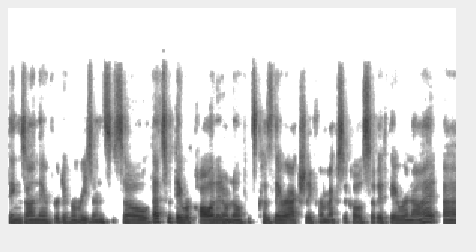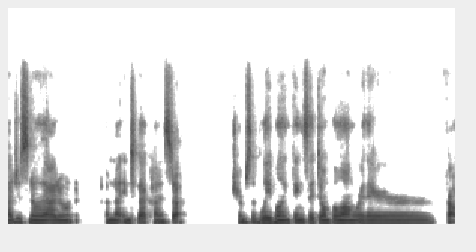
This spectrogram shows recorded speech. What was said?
things on there for different reasons. So that's what they were called. I don't know if it's because they were actually from Mexico. So if they were not, uh, just know that I don't, I'm not into that kind of stuff in terms of labeling things that don't belong where they're from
